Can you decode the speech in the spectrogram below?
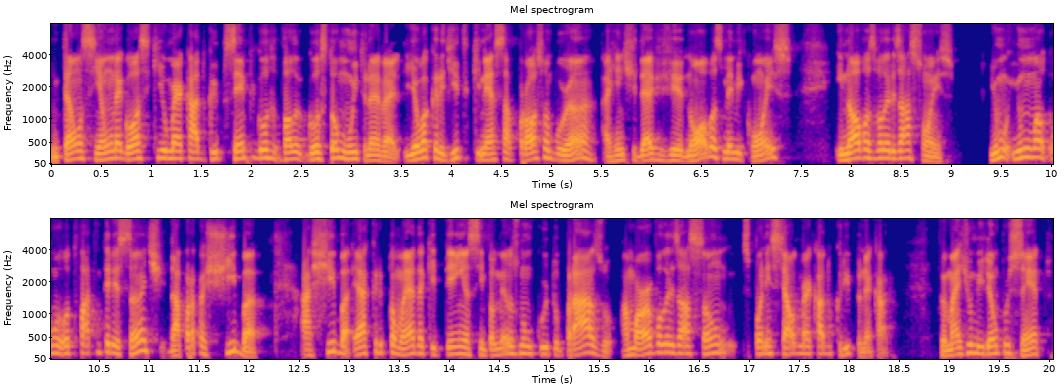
Então, assim, é um negócio que o mercado cripto sempre gostou muito, né, velho? E eu acredito que nessa próxima Buran a gente deve ver novas memecoins e novas valorizações. E, um, e um, um, outro fato interessante da própria Shiba, a Shiba é a criptomoeda que tem, assim, pelo menos num curto prazo, a maior valorização exponencial do mercado cripto, né, cara? Foi mais de um milhão por cento.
